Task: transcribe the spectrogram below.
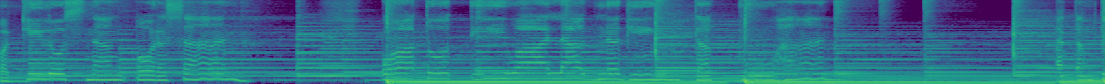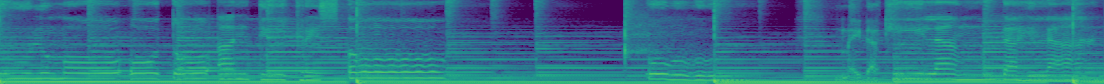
pagkilos ng orasan. Wato tiwalag naging takbuhan. At ang dulo mo oto antikristo. Oo, may dakilang dahilan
